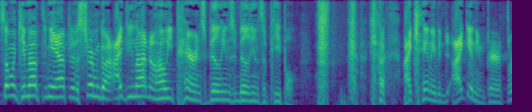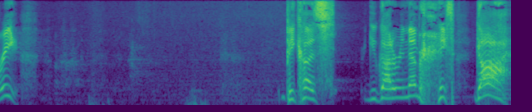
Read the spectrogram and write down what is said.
Someone came up to me after the sermon going, I do not know how he parents billions and billions of people. I can't even, I can't even parent three. Because you got to remember, He's God.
